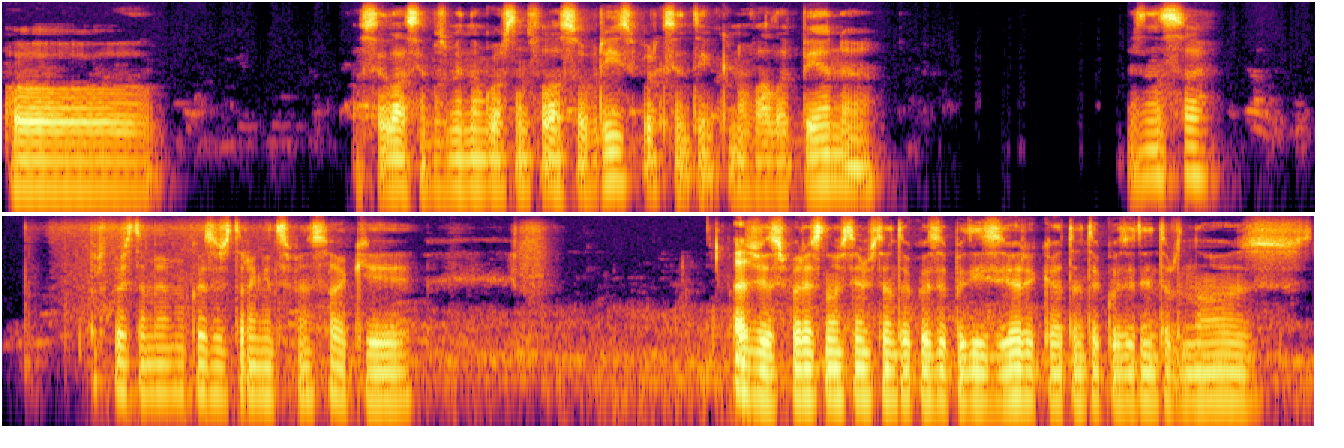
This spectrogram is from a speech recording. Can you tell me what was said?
Ou, sei lá, simplesmente não gostam de falar sobre isso porque sentem que não vale a pena. Mas não sei. Mas depois também é uma coisa estranha de se pensar que. Às vezes parece que nós temos tanta coisa para dizer, que há tanta coisa dentro de nós,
